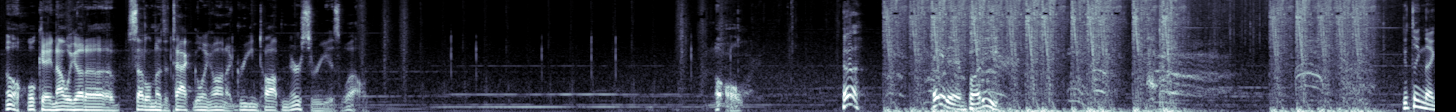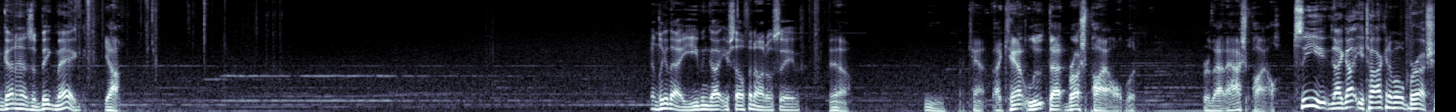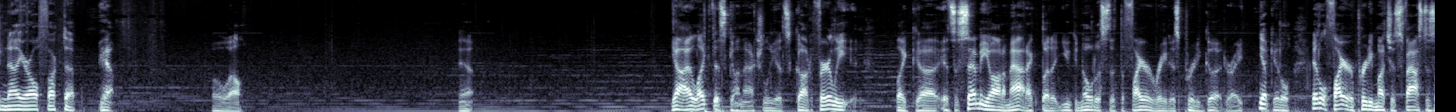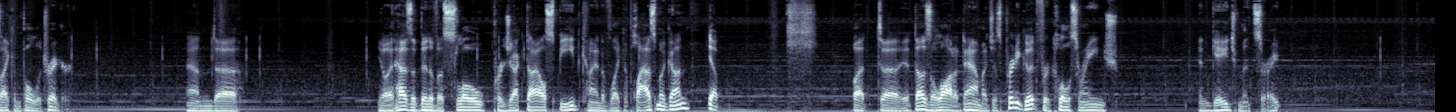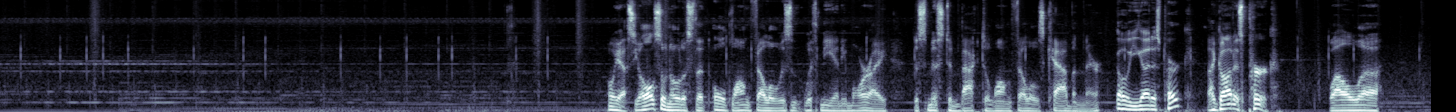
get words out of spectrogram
Oh, okay. Now we got a settlement attack going on at Green Top Nursery as well. Uh-oh. Huh. Hey there, buddy. Good thing that gun has a big mag. Yeah. And look at that, you even got yourself an autosave. Yeah. Hmm. I can't I can't loot that brush pile, but or that ash pile. See, I got you talking about brush, and now you're all fucked up. Yeah. Oh well. Yeah. Yeah, I like this gun actually. It's got fairly like uh, it's a semi-automatic, but it, you can notice that the fire rate is pretty good, right? Yep. Like it'll it'll fire pretty much as fast as I can pull the trigger. And uh you know, it has a bit of a slow projectile speed, kind of like a plasma gun Yep. but uh, it does a lot of damage. It's pretty good for close range engagements, right? Oh yes, you'll also notice that old Longfellow isn't with me anymore. I dismissed him back to Longfellow's cabin there. Oh, you got his perk? I got his perk while uh,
